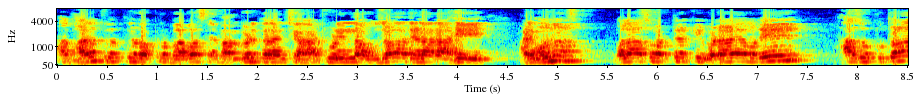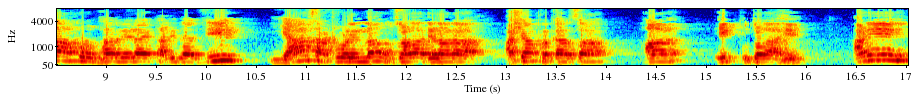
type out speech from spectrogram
हा भारतरत्न डॉक्टर बाबासाहेब आंबेडकरांच्या आठवणींना उजाळा देणारा आहे. आणि म्हणूनच मला असं वाटतं की वडाळ्यामध्ये हा जो पुतळा आपण उभारलेला आहे कालिदासजी याच आठवणींना उजाळा देणारा अशा प्रकारचा हा एक पुतळा आहे. आणि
